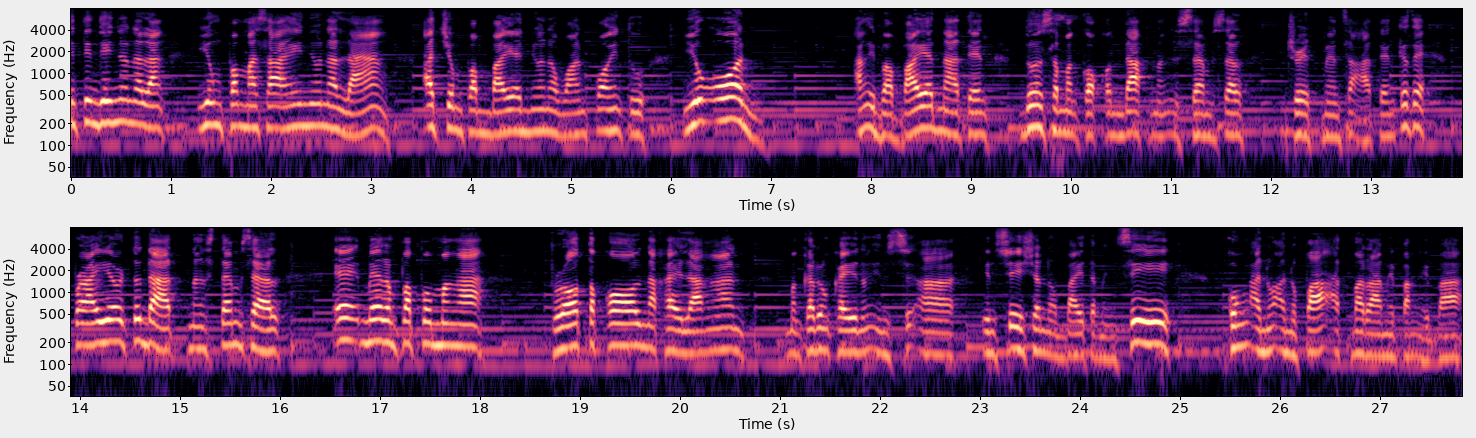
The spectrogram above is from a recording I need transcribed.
intindihin nyo na lang, yung pamasahin nyo na lang at yung pambayad nyo na 1.2, yun ang ibabayad natin doon sa magkoconduct ng stem cell treatment sa atin. Kasi prior to that, ng stem cell, eh, meron pa po mga protocol na kailangan magkaroon kayo ng ins- ah, incision of vitamin C, kung ano-ano pa at marami pang iba.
